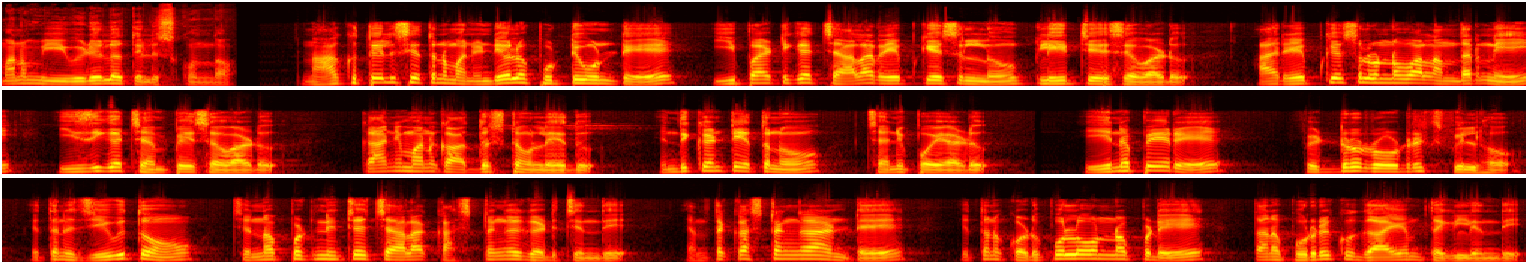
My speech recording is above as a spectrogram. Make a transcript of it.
మనం ఈ వీడియోలో తెలుసుకుందాం. నాకు తెలిసి ఇతను మన ఇండియాలో పుట్టి ఉంటే ఈ పాటిగా చాలా రేప్ కేసులను క్లియర్ చేసేవాడు. ఆ రేప్ కేసులు ఉన్న వాళ్ళందరినీ ఈజీగా చంపేసేవాడు. కానీ మనకు అదృష్టం లేదు. ఎందుకంటే ఇతను చనిపోయాడు. ఈయన పేరే ఫెడ్రో రోడ్రిక్స్ ఫిల్హో. ఇతని జీవితం చిన్నప్పటి నుంచే చాలా కష్టంగా గడిచింది. ఎంత కష్టంగా అంటే ఇతను కడుపులో ఉన్నప్పుడే తన పుర్రెకు గాయం తగిలింది.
